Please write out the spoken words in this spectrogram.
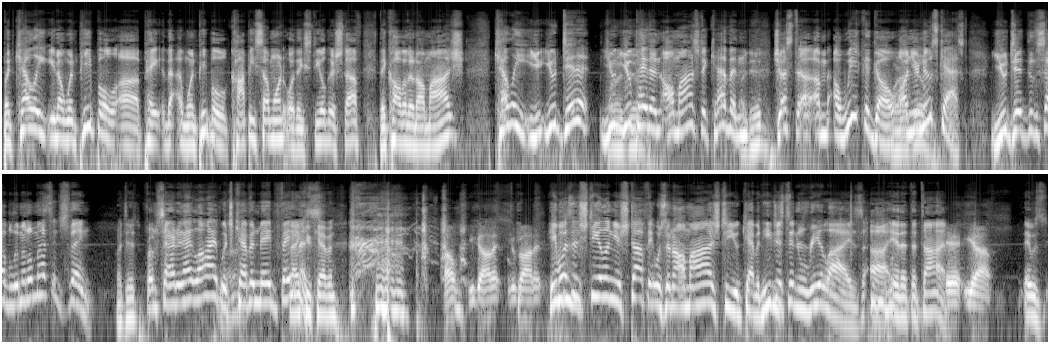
But Kelly, you know, when people uh, pay, when people copy someone or they steal their stuff, they call it an homage. Kelly, you, you did it. You What'd I you do? paid an homage to Kevin I did. just a, a, a week ago What'd on your do? newscast. You did the subliminal message thing I did. from Saturday Night Live, which Kevin made famous. Thank you, Kevin. Oh, you got it. You got it. He wasn't stealing your stuff. It was an homage to you, Kevin. He just didn't realize uh, it at the time. It- yeah. It was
